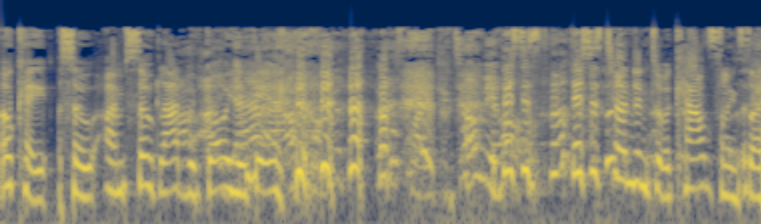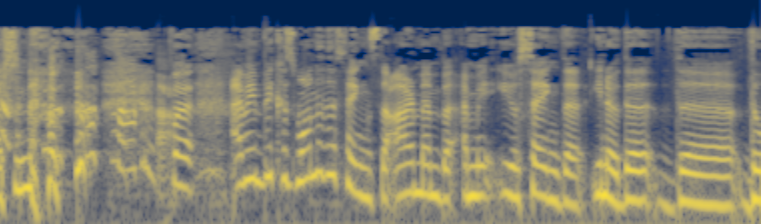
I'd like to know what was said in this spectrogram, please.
Okay, so I'm so glad we've got you yeah. here. Like, tell me this is this has turned into a counselling session now. but I mean, because one of the things that I remember, I mean, you're saying that you know the the the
